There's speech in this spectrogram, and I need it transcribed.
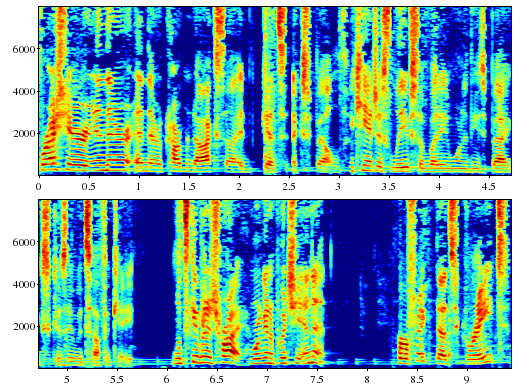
fresh air in there and their carbon dioxide gets expelled. You can't just leave somebody in one of these bags because they would suffocate. Let's give it a try. We're going to put you in it. Perfect, that's great.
